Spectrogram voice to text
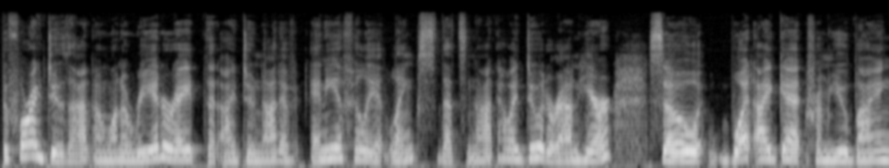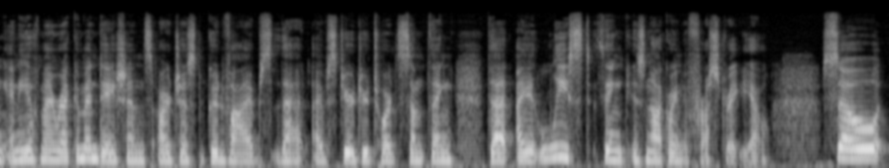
Before I do that, I want to reiterate that I do not have any affiliate links. That's not how I do it around here. So, what I get from you buying any of my recommendations are just good vibes that I've steered you towards something that I at least think is not going to frustrate you. So,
